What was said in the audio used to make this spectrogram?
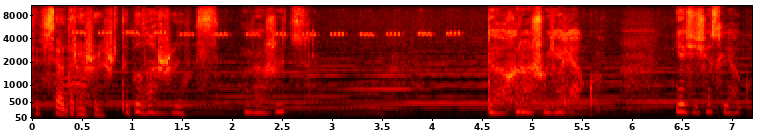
ты вся дрожишь. Ты бы ложилась. Ложиться? Да, хорошо, я лягу. Я сейчас лягу.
